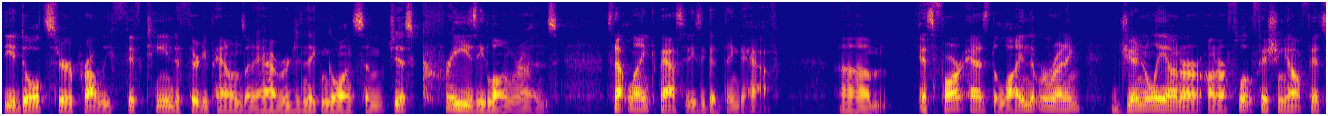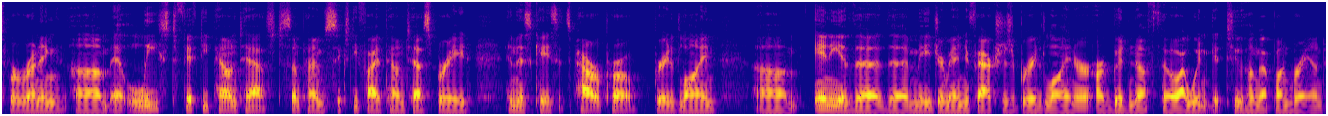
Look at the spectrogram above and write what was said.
The adults are probably 15 to 30 pounds on average, and they can go on some just crazy long runs. So that line capacity is a good thing to have. Um, as far as the line that we're running, Generally on our, on our float fishing outfits, we're running um, at least 50 pound test, sometimes 65 pound test braid. In this case, it's Power Pro braided line. Um, any of the, the major manufacturers of braided line are, are good enough though. I wouldn't get too hung up on brand.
